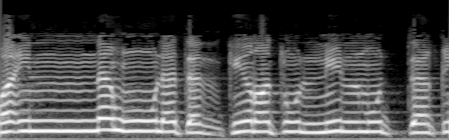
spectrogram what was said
وَإِنَّهُ لَتَذْكِرَةٌ لِّلْمُتَّقِينَ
